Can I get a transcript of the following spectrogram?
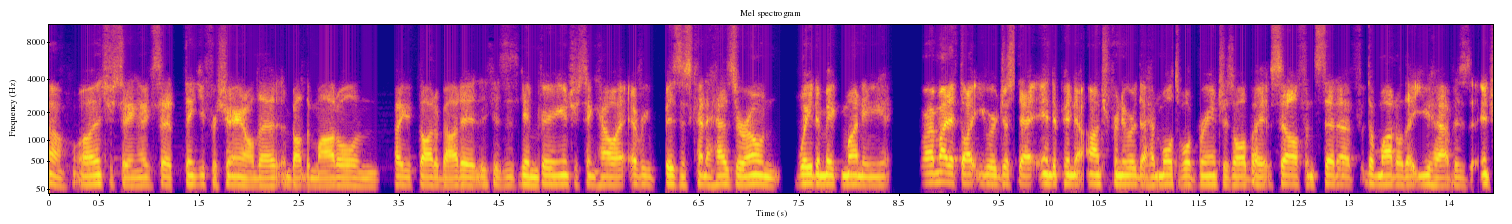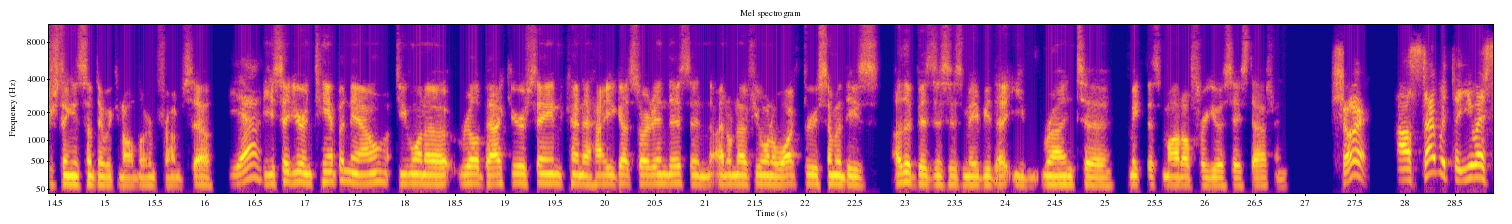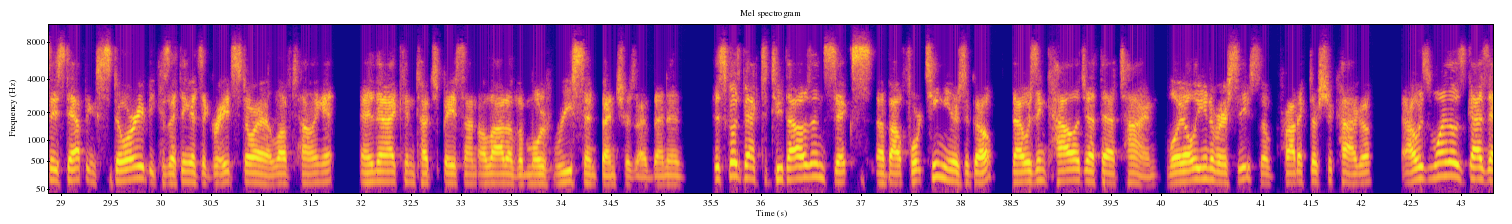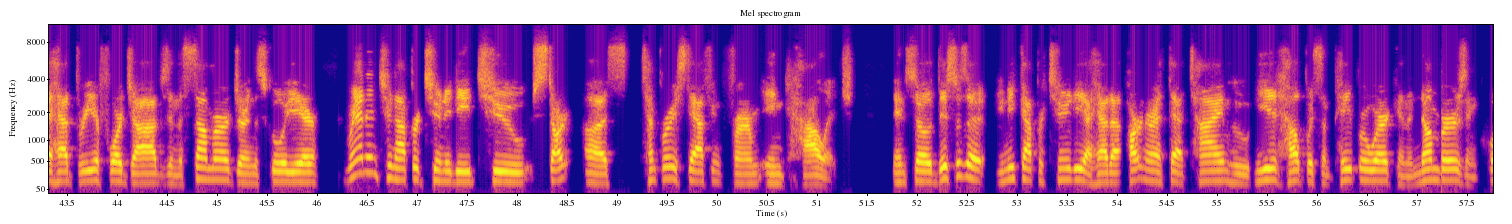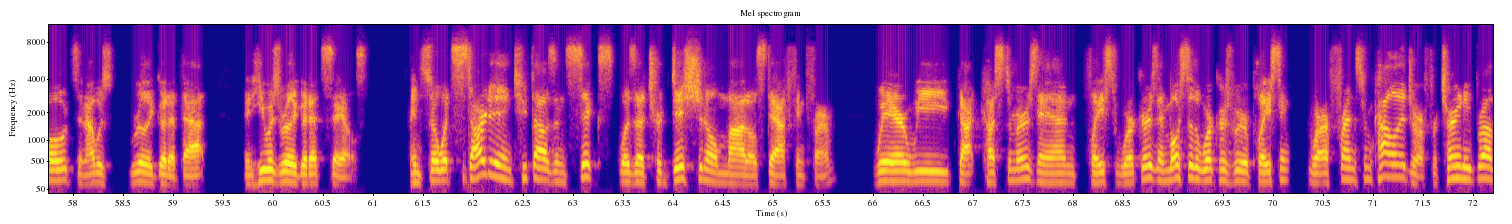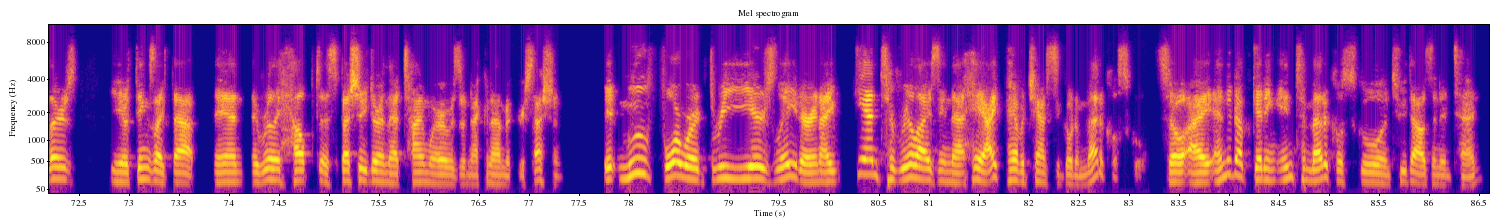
Oh, well, interesting. Like I said, thank you for sharing all that about the model and how you thought about it because it's again very interesting how every business kind of has their own way to make money. Or I might have thought you were just that independent entrepreneur that had multiple branches all by itself instead of the model that you have is interesting and something we can all learn from. So, yeah. You said you're in Tampa now. Do you want to reel back? You're saying kind of how you got started in this. And I don't know if you want to walk through some of these other businesses maybe that you run to make this model for USA Staffing. Sure. I'll start with the USA Staffing story because I think it's a great story. I love telling it. And then I can touch base on a lot of the more recent ventures I've been in. This goes back to 2006, about 14 years ago. I was in college at that time, Loyola University, so product of Chicago. I was one of those guys that had three or four jobs in the summer during the school year. Ran into an opportunity to start a temporary staffing firm in college. And so this was a unique opportunity. I had a partner at that time who needed help with some paperwork and the numbers and quotes, and I was really good at that. And he was really good at sales. And so what started in 2006 was a traditional model staffing firm where we got customers and placed workers. And most of the workers we were placing were our friends from college or fraternity brothers, you know, things like that. And it really helped, especially during that time where it was an economic recession it moved forward three years later and i began to realizing that hey i have a chance to go to medical school so i ended up getting into medical school in 2010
